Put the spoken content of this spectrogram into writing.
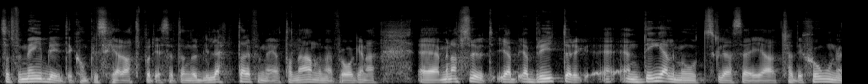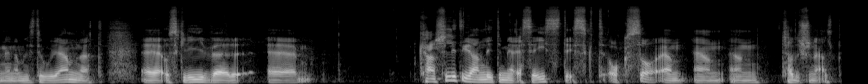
Så att för mig blir det inte komplicerat på det sättet. Det blir lättare för mig att ta mig an de här frågorna. Eh, men absolut, jag, jag bryter en del mot, skulle jag säga, traditionen inom historieämnet och skriver eh, kanske lite grann lite mer essayistiskt också än, än, än traditionellt.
